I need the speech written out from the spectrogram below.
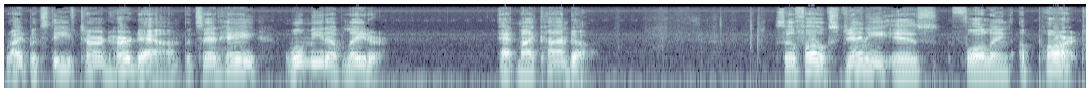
Right? But Steve turned her down, but said, hey, we'll meet up later at my condo. So, folks, Jenny is falling apart.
